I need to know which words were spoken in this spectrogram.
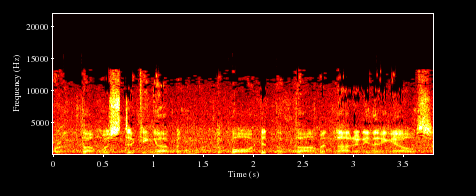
where the thumb was sticking up and the ball hit the thumb and not anything else.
